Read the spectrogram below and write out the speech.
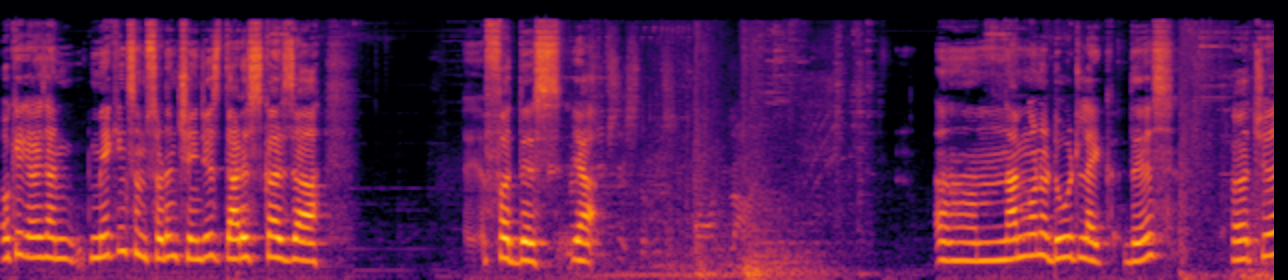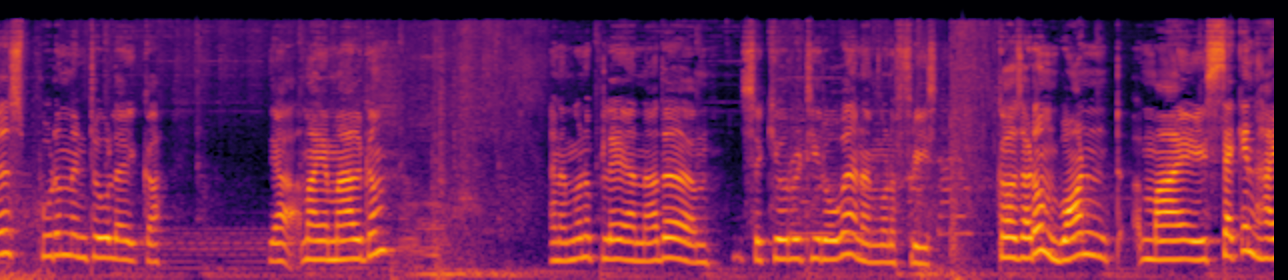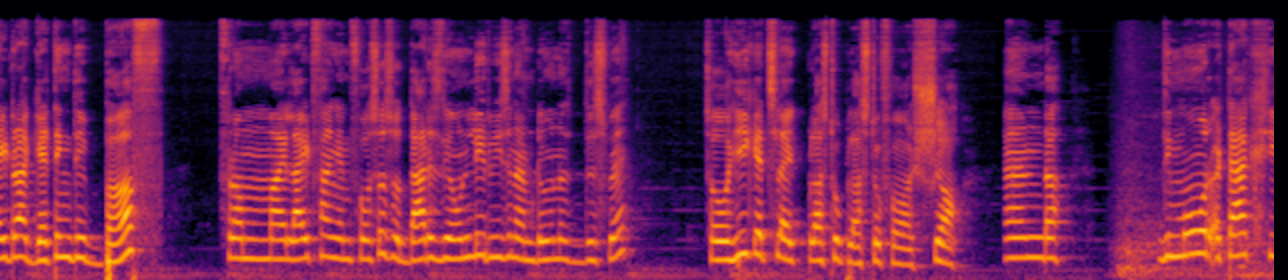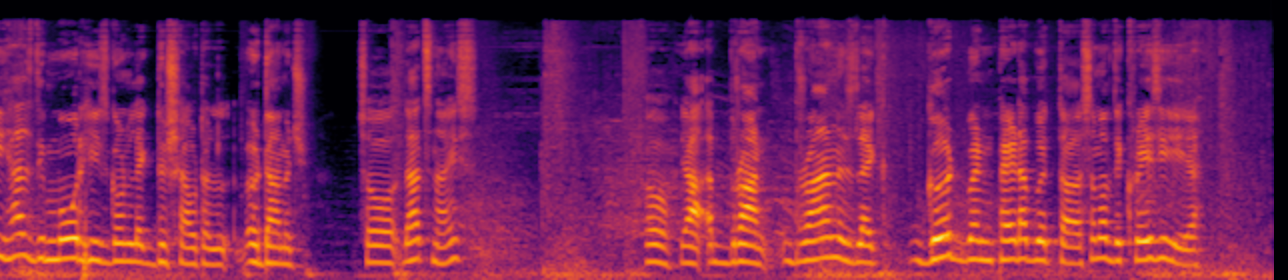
Okay guys, I'm making some sudden changes. That is cause uh, for this, yeah. Um, I'm gonna do it like this. Purchase, put them into like, uh, yeah, my amalgam. And I'm gonna play another um, security rover and I'm gonna freeze. Cause I don't want my second Hydra getting the buff from my Lightfang Enforcer, so that is the only reason I'm doing it this way. So he gets like plus two plus two for sure. And uh, the more attack he has, the more he's gonna like dish out a, uh, damage. So that's nice. Oh yeah, uh, Brann. Brann is like good when paired up with uh, some of the crazy, uh,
